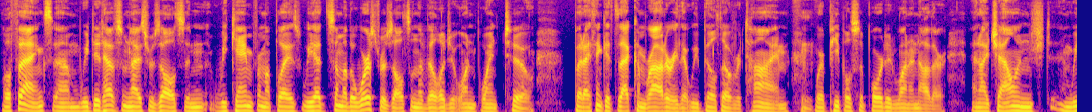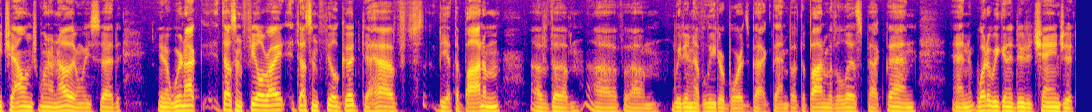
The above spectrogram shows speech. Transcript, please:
Well, thanks. Um, we did have some nice results, and we came from a place, we had some of the worst results in the village at one point, too. But I think it's that camaraderie that we built over time where people supported one another. And I challenged, and we challenged one another, and we said, you know, we're not, it doesn't feel right. It doesn't feel good to have, be at the bottom of the, of, um, we didn't have leaderboards back then, but the bottom of the list back then. And what are we going to do to change it?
